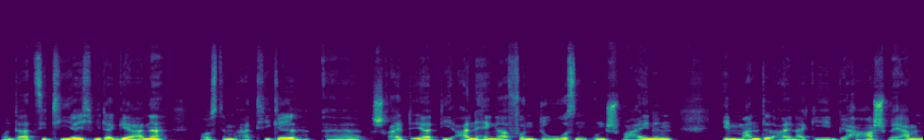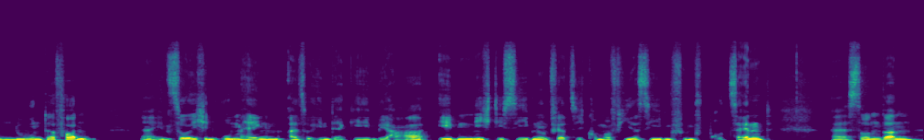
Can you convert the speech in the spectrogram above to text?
Und da zitiere ich wieder gerne aus dem Artikel, äh, schreibt er, die Anhänger von Dosen und Schweinen im Mantel einer GmbH schwärmen nun davon, ne, in solchen Umhängen, also in der GmbH, eben nicht die 47,475 Prozent, äh, sondern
